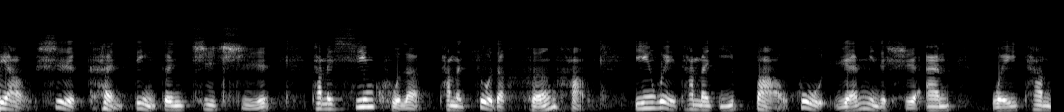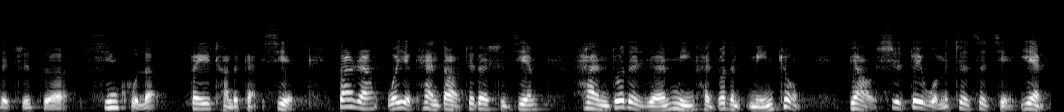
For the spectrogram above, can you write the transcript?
表示肯定跟支持，他们辛苦了，他们做得很好，因为他们以保护人民的食安为他们的职责，辛苦了，非常的感谢。当然，我也看到这段时间很多的人民、很多的民众表示对我们这次检验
